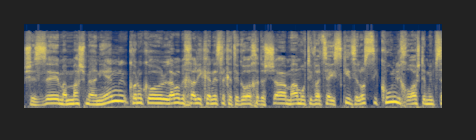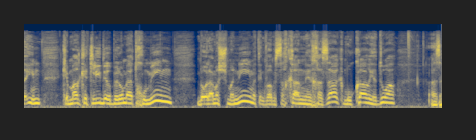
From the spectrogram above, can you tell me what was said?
שזה ממש מעניין. קודם כל, למה בכלל להיכנס לקטגוריה חדשה? מה המוטיבציה העסקית? זה לא סיכון לכאורה שאתם נמצאים כמרקט לידר בלא מעט תחומים, בעולם השמנים, אתם כבר בשחקן אה, חזק, מוכר, ידוע. אז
